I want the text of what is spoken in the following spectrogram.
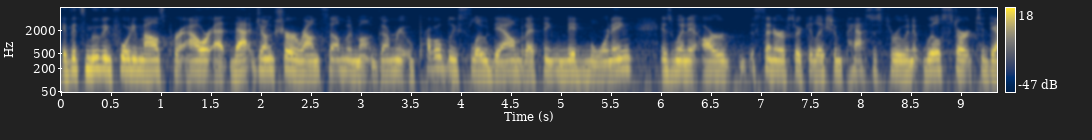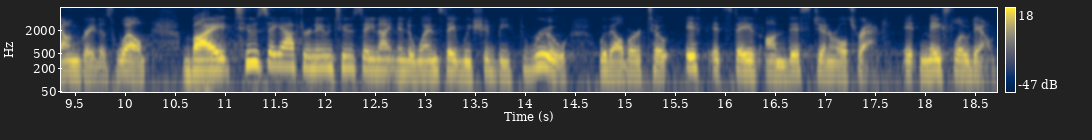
if it's moving 40 miles per hour at that juncture around Selma and Montgomery, it will probably slow down, but I think mid-morning is when it, our center of circulation passes through and it will start to downgrade as well. By Tuesday afternoon, Tuesday night and into Wednesday, we should be through with Alberto if it stays on this general track. It may slow down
